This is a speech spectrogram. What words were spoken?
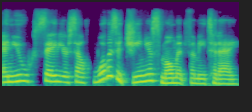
and you say to yourself, what was a genius moment for me today?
